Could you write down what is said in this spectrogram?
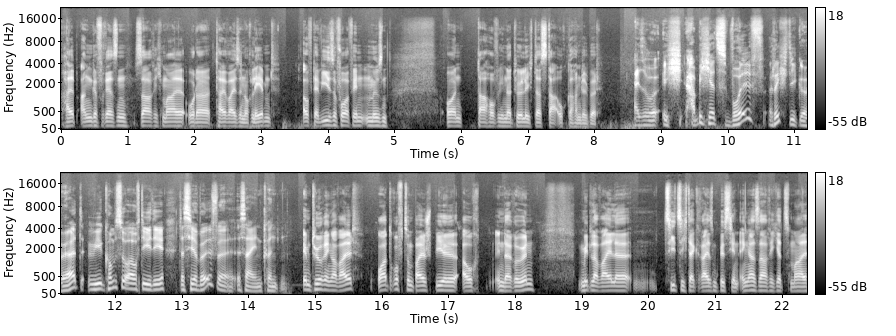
halb angefressen, sage ich mal, oder teilweise noch lebend auf der Wiese vorfinden müssen. Und da hoffe ich natürlich, dass da auch gehandelt wird. Also ich habe ich jetzt Wolf richtig gehört? Wie kommst du auf die Idee, dass hier Wölfe sein könnten? Im Thüringer Wald, Ortruf zum Beispiel, auch in der Rhön. Mittlerweile zieht sich der Kreis ein bisschen enger, sage ich jetzt mal.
